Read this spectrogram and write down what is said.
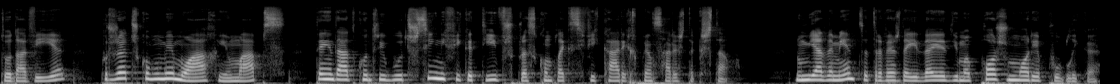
Todavia, projetos como o Memoir e o MAPS têm dado contributos significativos para se complexificar e repensar esta questão, nomeadamente através da ideia de uma pós-memória pública,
